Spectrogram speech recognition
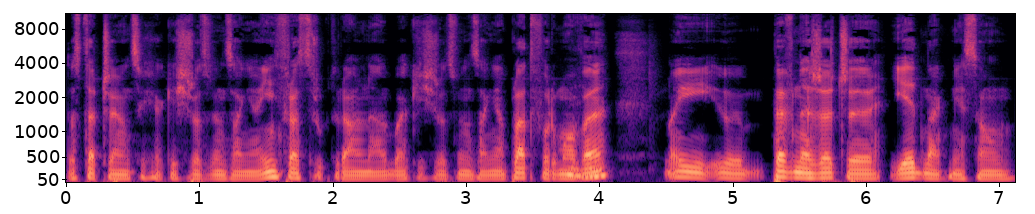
dostarczających jakieś rozwiązania infrastrukturalne albo jakieś rozwiązania platformowe. Mhm. No i pewne rzeczy jednak nie są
